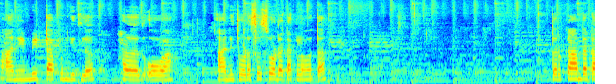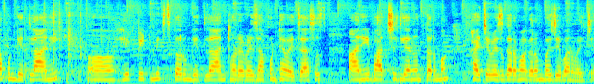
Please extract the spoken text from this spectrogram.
आणि मीठ टाकून घेतलं हळद ओवा आणि थोडासा सोडा टाकला होता. तर कांदा टाकून घेतला आणि हे पीठ मिक्स करून घेतलं आणि थोडा वेळ झाकून ठेवायचं असंच. आणि भात शिजल्यानंतर मग खायच्या वेळेस गरमागरम भजे बनवायचे.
